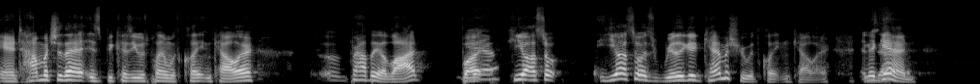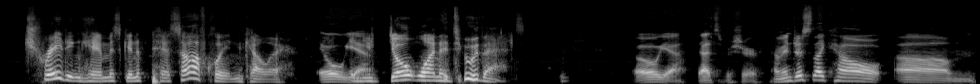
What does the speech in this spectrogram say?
and how much of that is because he was playing with Clayton Keller? Uh, probably a lot. But Yeah. he also he also has really good chemistry with Clayton Keller. And Exactly. again, trading him is going to piss off Clayton Keller. Oh yeah. And you don't want to do that. Oh yeah, that's for sure. I mean, just like how um,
